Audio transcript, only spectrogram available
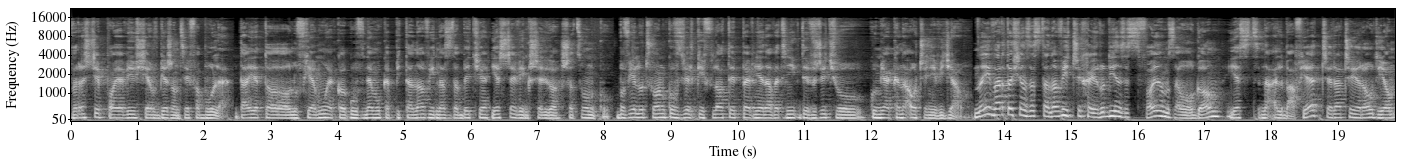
Wreszcie pojawił się w bieżącej fabule. Daje to Lufiemu jako głównemu kapitanowi na zdobycie jeszcze większego szacunku, bo wielu członków z wielkiej floty pewnie nawet nigdy w życiu gumiaka na oczy nie widziało. No i warto się zastanowić, czy Hyrudin ze swoją załogą jest na Elbafie, czy raczej Road ją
